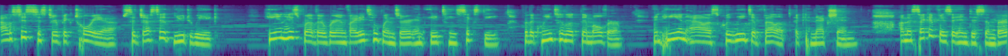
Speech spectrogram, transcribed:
Alice's sister Victoria suggested Ludwig he and his brother were invited to Windsor in 1860 for the Queen to look them over, and he and Alice quickly developed a connection. On a second visit in December,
